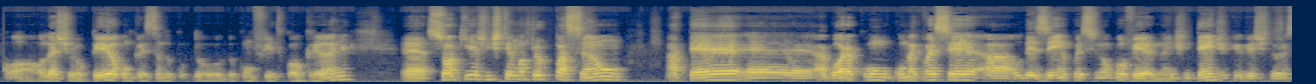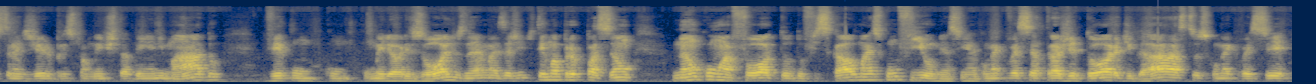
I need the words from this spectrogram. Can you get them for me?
ao leste europeu, com a questão do, do, do conflito com a Ucrânia, é, só que a gente tem uma preocupação até é, agora com como é que vai ser a, o desenho com esse novo governo. A gente entende que o investidor estrangeiro, principalmente, está bem animado, vê com, com, com, melhores olhos, né? mas a gente tem uma preocupação não com a foto do fiscal, mas com o filme, assim, é como é que vai ser a trajetória de gastos, como é que vai ser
